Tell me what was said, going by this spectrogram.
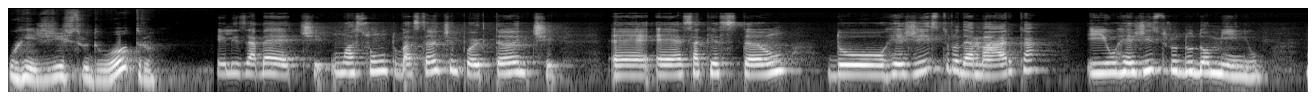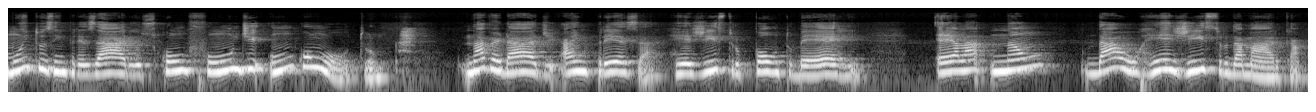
o registro do outro? Elizabeth, um assunto bastante importante é, é essa questão do registro da marca e o registro do domínio. Muitos empresários confundem um com o outro. Na verdade, a empresa registro.br ela não dá o registro da marca.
